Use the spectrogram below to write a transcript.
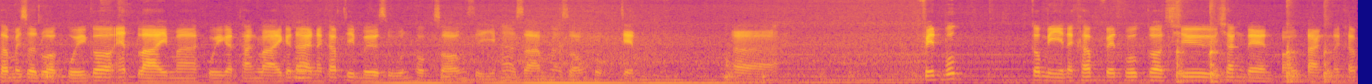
ถ้าไม่สะดวกคุยก็แอดไลน์มาคุยกันทางไลน์ก็ได้นะครับ ที่เบอร์ 0 6 2 4 5 3 5 2 6 7เฟซบุ๊กก็มีนะครับ Facebook ก็ชื่อช่างแดนเป่าตังค์นะครับ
